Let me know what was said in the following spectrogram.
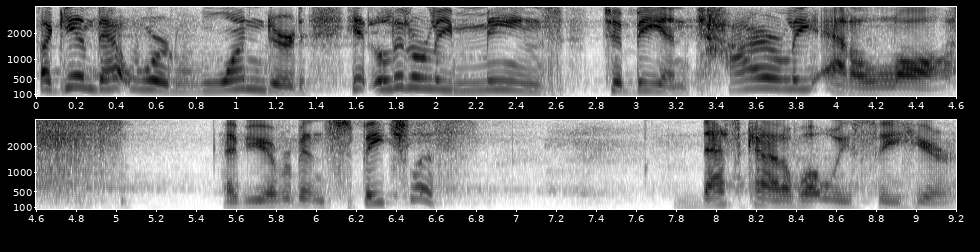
Again, that word wondered, it literally means to be entirely at a loss. Have you ever been speechless? That's kind of what we see here.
